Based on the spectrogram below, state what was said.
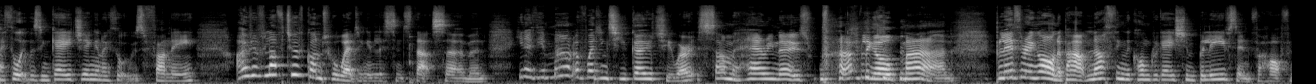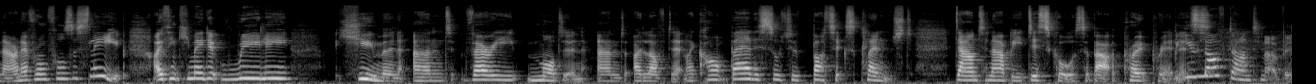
I thought it was engaging and I thought it was funny. I would have loved to have gone to a wedding and listened to that sermon. You know, the amount of weddings you go to where it's some hairy nosed, rambling old man blithering on about nothing the congregation believes in for half an hour and everyone falls asleep. I think he made it really human and very modern and I loved it. And I can't bear this sort of buttocks clenched Downton Abbey discourse about appropriateness. You love Downton Abbey.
